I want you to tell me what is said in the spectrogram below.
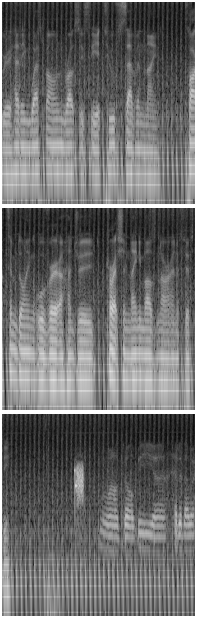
We're heading westbound Route 68 279. Clocked him doing over 100, correction, 90 miles an hour and a 50. Well, I'll be uh, headed that way.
